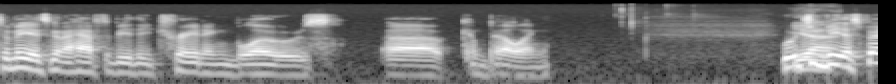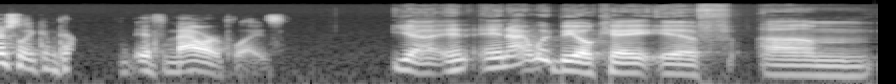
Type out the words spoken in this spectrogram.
to me it's going to have to be the trading blows uh, compelling, which Yeah. would be especially compelling if Maurer plays. Yeah, and, and I would be okay if um,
